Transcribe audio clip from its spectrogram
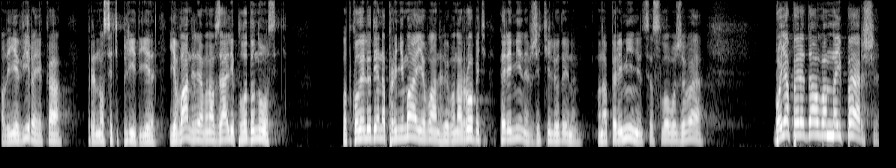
Але є віра, яка приносить плід. Є Євангелія, вона взагалі плодоносить. От коли людина приймає Євангелію, вона робить переміни в житті людини. Вона перемінюється, слово живе. Бо я передав вам найперше,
